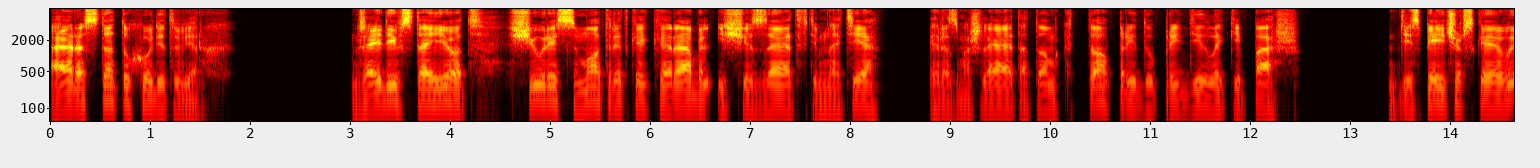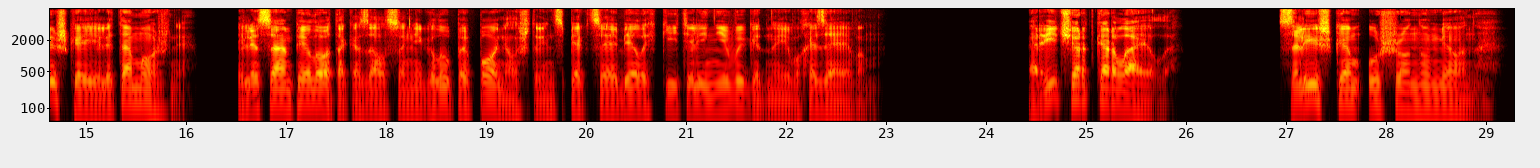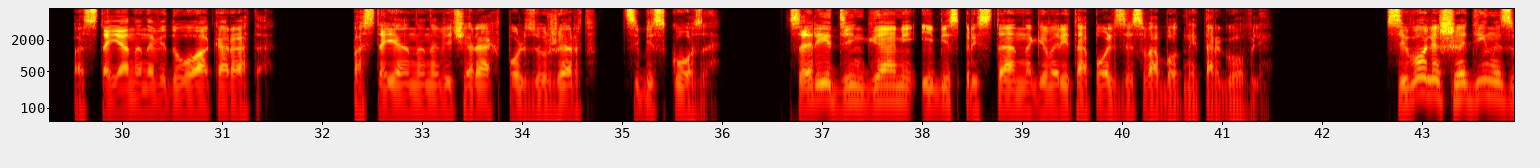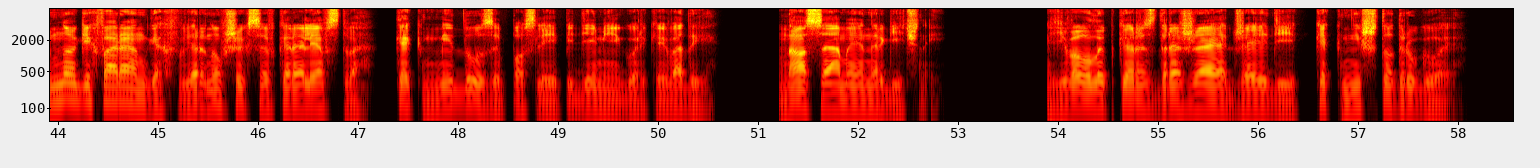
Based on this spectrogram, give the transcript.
Аэростат уходит вверх. Джейди встает, щурясь смотрит, как корабль исчезает в темноте и размышляет о том, кто предупредил экипаж. Диспетчерская вышка или таможня? Или сам пилот оказался не глуп и понял, что инспекция белых кителей невыгодна его хозяевам? Ричард Карлайл. Слишком уж он умен. Постоянно на виду у Акарата. Постоянно на вечерах в пользу жертв цибискоза. Царит деньгами и беспрестанно говорит о пользе свободной торговли. Всего лишь один из многих фарангов, вернувшихся в королевство, как медузы после эпидемии горькой воды, но самый энергичный. Его улыбка раздражает Джейди, как ничто другое.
